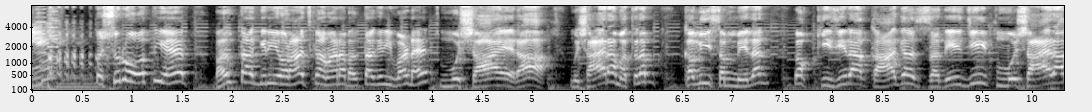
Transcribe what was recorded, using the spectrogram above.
ई तो शुरू होती है भलतागिरी और आज का हमारा भलतागिरी वर्ड है मुशायरा मुशायरा मतलब कवि सम्मेलन तो किसी ने कहा कि सतीश जी मुशायरा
